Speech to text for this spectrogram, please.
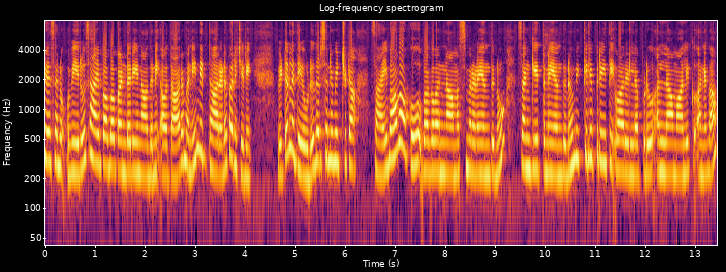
చేశాను వీరు సాయిబాబా పండరీనాథుని అవతారమని నిర్ధారణ పరిచిరి. విఠల దేవుడు దర్శనమిచ్చుట. సాయిబాబాకు భగవన్నామస్మరణ యందును సంకీర్తన యందును మిక్కిలి ప్రీతి వారెల్లప్పుడూ అల్లా మాలిక్ అనగా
